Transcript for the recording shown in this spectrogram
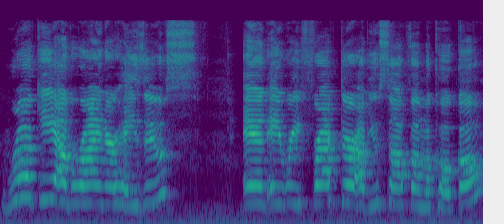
Rookie of Reinier Jesus. And a refractor of Youssoufa Moukoko.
